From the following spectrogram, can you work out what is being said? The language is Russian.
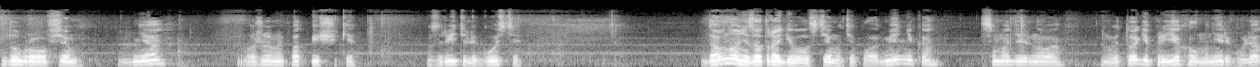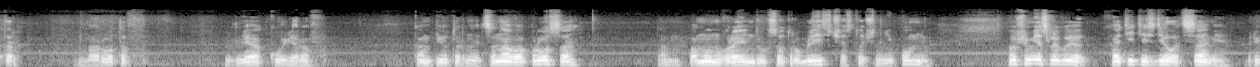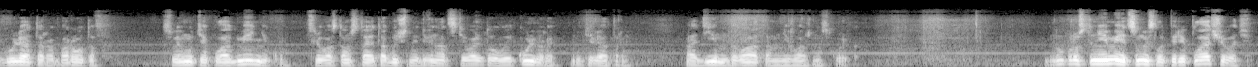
Доброго всем дня, уважаемые подписчики, зрители, гости. Давно не затрагивалась тема теплообменника самодельного. В итоге приехал мне регулятор оборотов для кулеров компьютерный. Цена вопроса, по-моему, в районе 200 рублей, сейчас точно не помню. В общем, если вы хотите сделать сами регулятор оборотов своему теплообменнику, если у вас там стоят обычные 12-вольтовые кулеры, вентиляторы, один, два, там неважно сколько. Ну, просто не имеет смысла переплачивать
